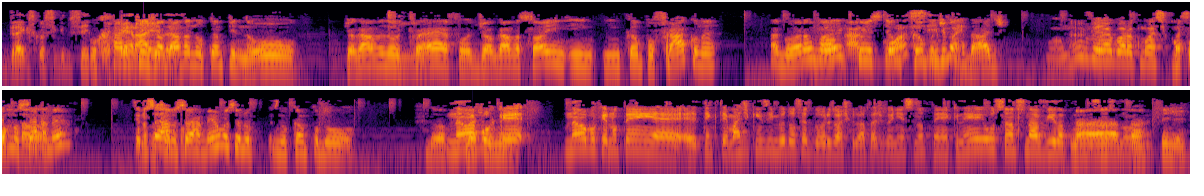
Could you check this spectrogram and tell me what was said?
Drags conseguindo se O cara que ainda. jogava no Camp Nou, jogava no Sim. Trafford, jogava só em, em- em campo fraco, né? Agora vai Agora conhecer um campo sim, de pai. verdade. Vamos ver agora como vai se Vai ser no comportar. Serra mesmo? Você Serra, no pô. Serra mesmo ou você no, no campo do. do Não, é porque. Não, porque não tem. É, é, tem que ter mais de 15 mil torcedores. Eu acho que do Atlético Goianiense não tem. É que nem o Santos na Vila. O Ah, Santos tá, no... entendi.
